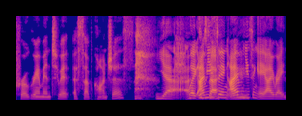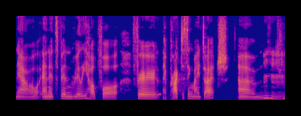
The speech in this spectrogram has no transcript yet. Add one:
program into it a subconscious. Yeah. like I'm using I'm using AI right now and it's been really helpful for practicing my Dutch. Um, mm-hmm.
